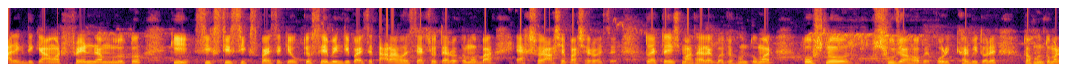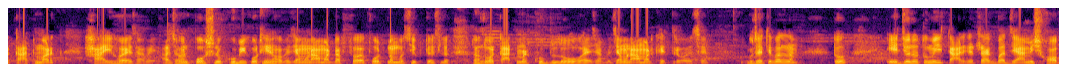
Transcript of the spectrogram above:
আরেকদিকে আমার ফ্রেন্ডরা মূলত কি সিক্সটি সিক্স পাইছে, কেউ কেউ সেভেন্টি পাইছে, তারা হয়েছে একশো তেরোতম বা একশোর আশেপাশে রয়েছে। তো একটা জিনিস মাথায় রাখবা, যখন তোমার প্রশ্ন সোজা হবে পরীক্ষার ভিতরে, তখন তোমার কাটমার্ক হাই হয়ে যাবে। আর যখন প্রশ্ন খুবই কঠিন হবে, যেমন আমারটা ফোর্থ নম্বর শিফট হয়েছিল তখন তোমার কাটমার্ক খুব লো হয়ে যাবে, যেমন আমার ক্ষেত্রে হয়েছে। বুঝাতে পারলাম? তো এর জন্য তুমি টার্গেট রাখবা যে আমি সব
